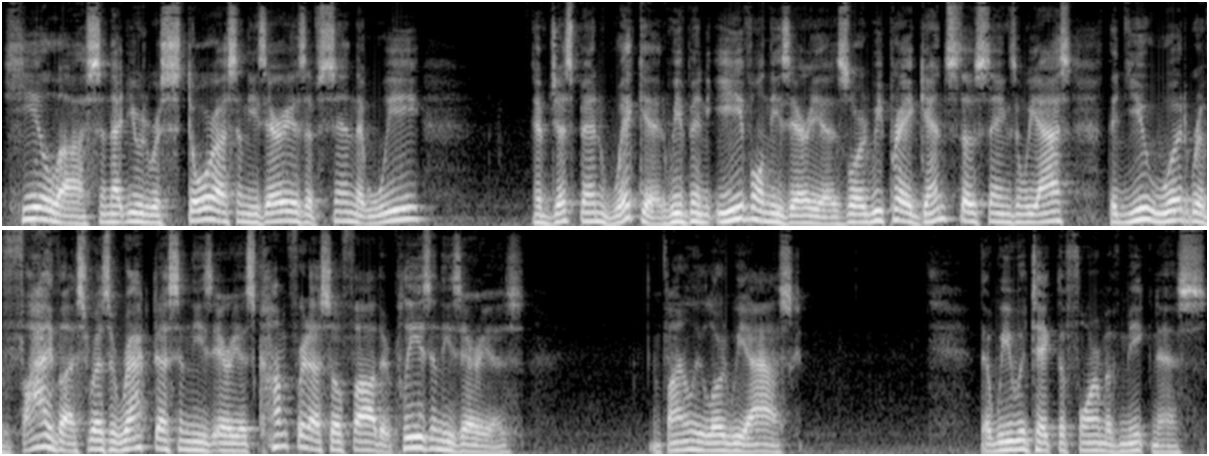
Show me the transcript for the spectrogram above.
heal us and that you would restore us in these areas of sin that we have just been wicked. We've been evil in these areas. Lord, we pray against those things and we ask that you would revive us, resurrect us in these areas, comfort us, O oh Father, please, in these areas. And finally, Lord, we ask that we would take the form of meekness,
